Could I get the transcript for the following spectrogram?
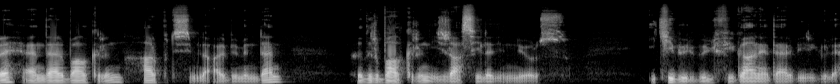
Ve Ender Balkır'ın Harput isimli albümünden Hıdır Balkır'ın icrasıyla dinliyoruz. İki bülbül figan eder bir güle.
